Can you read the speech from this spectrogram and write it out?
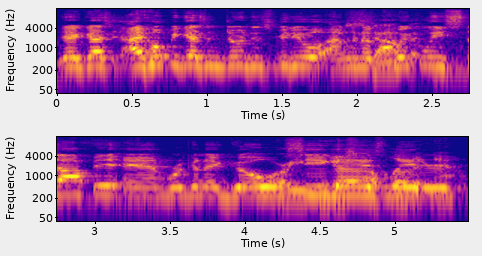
yeah, guys. I hope you guys enjoyed this video. I'm gonna Stop it. quickly stop it, and we're gonna go Or see you can just guys upload it later. now.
